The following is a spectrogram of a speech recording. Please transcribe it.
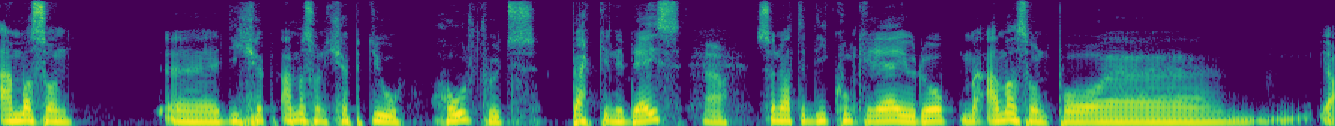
Amazon. Eh, De kjøp, Amazon kjøpte jo Whole Foods back in the days. Ja. Sånn at de konkurrerer jo da med Amazon på Ja.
